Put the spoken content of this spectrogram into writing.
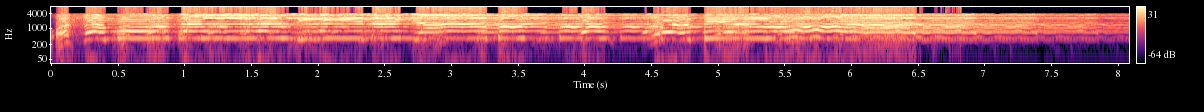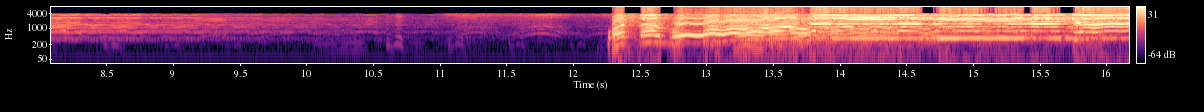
وثمود الذين المتقين وثمود الذين جاءوا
